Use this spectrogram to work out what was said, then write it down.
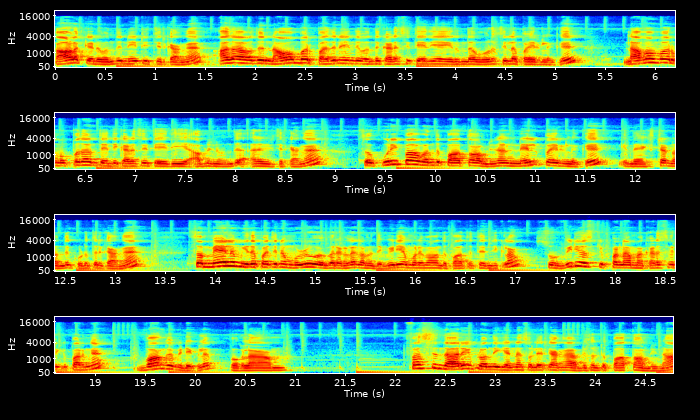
காலக்கெடு வந்து நீட்டிச்சிருக்காங்க. அதாவது நவம்பர் பதினைந்து வந்து கடைசி தேதியாக இருந்த ஒரு சில பயிர்களுக்கு நவம்பர் முப்பதாம் தேதி கடைசி தேதி அப்படின்னு வந்து அறிவிச்சிருக்காங்க. ஸோ குறிப்பாக வந்து பார்த்தோம் அப்படின்னா நெல் பயிர்களுக்கு இந்த எக்ஸ்டெண்ட் வந்து கொடுத்துருக்காங்க. ஸோ மேலும் இதை பற்றின முழு விவரங்களை நம்ம இந்த வீடியோ மூலிமா வந்து பார்த்து தெரிஞ்சுக்கலாம். ஸோ வீடியோ ஸ்கிப் பண்ணாமல் கடைசி வரைக்கும் பாருங்கள் வாங்க வீடியோக்குள்ளே போகலாம். ஃபர்ஸ்ட் இந்த அறிவிப்பில் வந்து என்ன சொல்லியிருக்காங்க அப்படின்னு சொல்லிட்டு பார்த்தோம் அப்படின்னா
